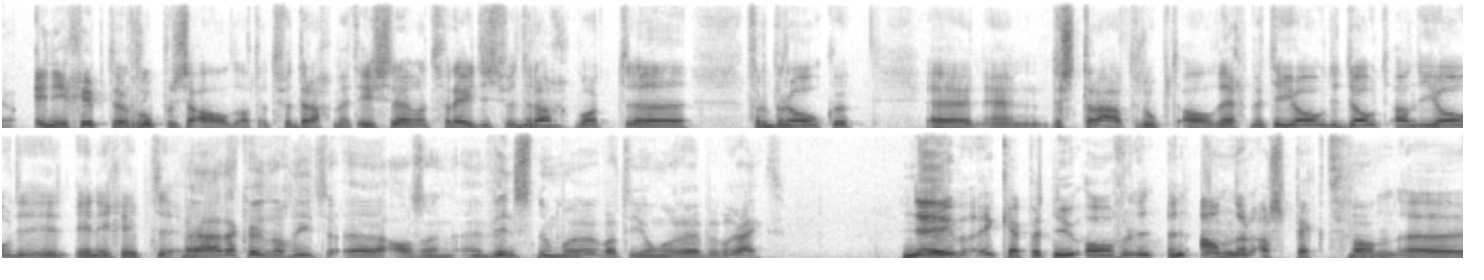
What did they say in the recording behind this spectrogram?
Ja. In Egypte roepen ze al dat het verdrag met Israël, het vredesverdrag, Mhm. wordt eh, verbroken. En, en de straat roept al weg met de Joden, dood aan de Joden in, in Egypte. Maar ja, dat kun je toch niet eh, als een, een winst noemen wat de jongeren hebben bereikt. Nee, ik heb het nu over een, een ander aspect van eh,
